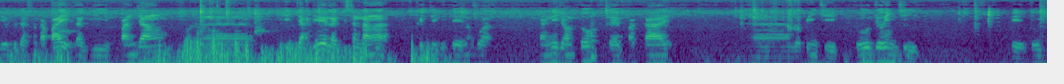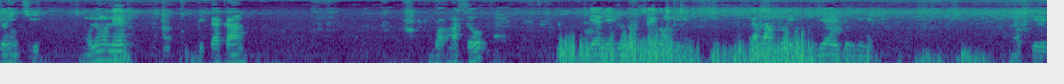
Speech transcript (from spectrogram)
dia berdasarkan baik lagi panjang uh, hijab dia lagi senang lah. Kerja kita nak buat yang ni contoh saya pakai uh, berapa inci? 7 inci. Okey, 7 inci. Mula-mula kita akan buat masuk biar dia duduk segong gini. Dalam tu biar dia duduk gini. Okey,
